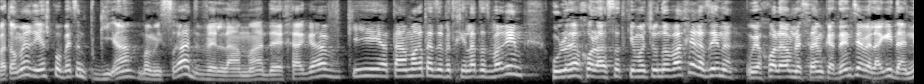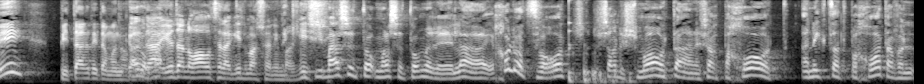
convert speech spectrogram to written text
ואתה אומר, יש פה בעצם פגיעה במשרד, ולמה דרך אגב? כי אתה אמרת את זה בתחילת הדברים, הוא לא יכול לעשות כמעט שום דבר אחר, אז הנה, הוא יכול היום לסיים קדנציה ולהגיד, אני פיטרתי את המנכ"ל. יהודה נורא רוצה להגיד מה שאני מרגיש. כי מה שתומר העלה, יכול להיות סברות, אפשר לשמוע אותן, אפשר פחות, אני קצת פחות, אבל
